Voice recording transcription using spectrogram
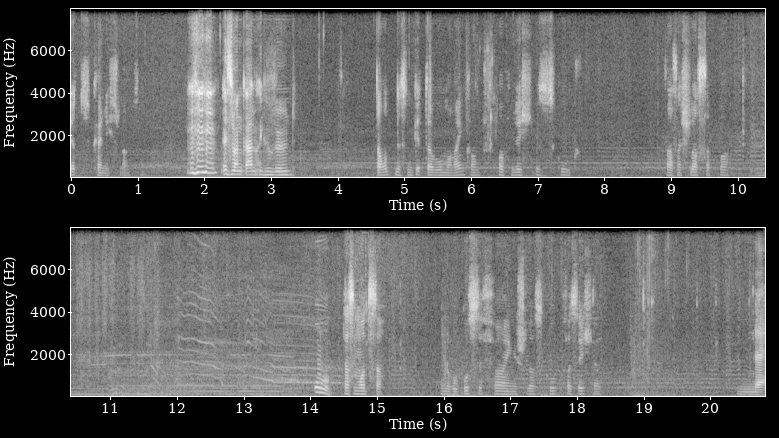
jetzt kann ich es langsam. es waren dran gewöhnt. Da unten ist ein Gitter, wo man reinkommt. Hoffentlich ist es gut. Da ist ein Schloss davor. Oh, das ist ein Monster. Ein robuste Vorhängeschloss, gut versichert. Ne.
